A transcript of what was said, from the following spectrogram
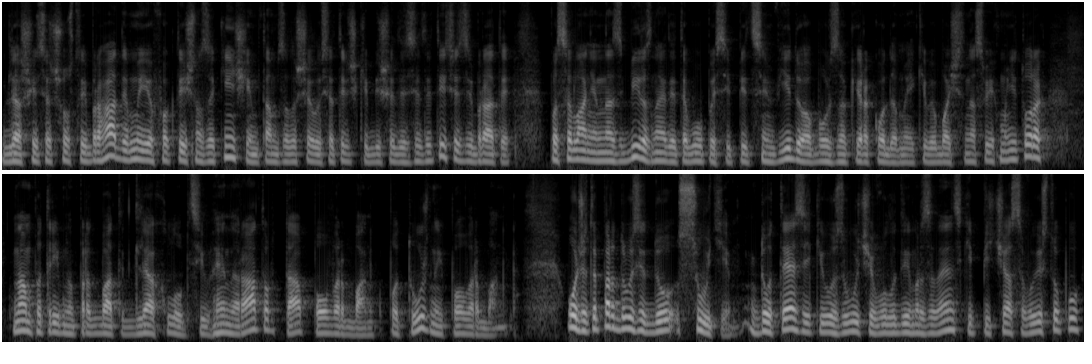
для 66-ї бригади. Ми його фактично закінчуємо. Там залишилося трішки більше 10 тисяч зібрати. Посилання на збір знайдете в описі під цим відео або за QR-кодами, які ви бачите на своїх моніторах. Нам потрібно придбати для хлопців генератор та повербанк, потужний повербанк. Отже, тепер, друзі, до суті, до тез, які озвучив Володимир Зеленський під час виступу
